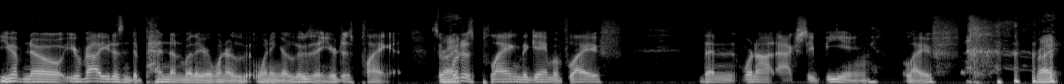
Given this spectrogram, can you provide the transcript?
you have no your value doesn't depend on whether you're win or, winning or losing you're just playing it so if we're just playing the game of life then we're not actually being life right?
